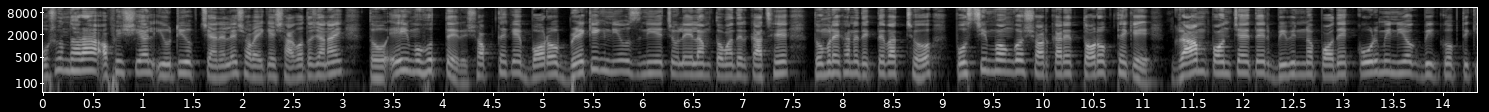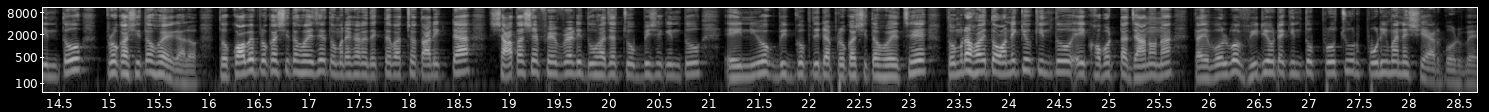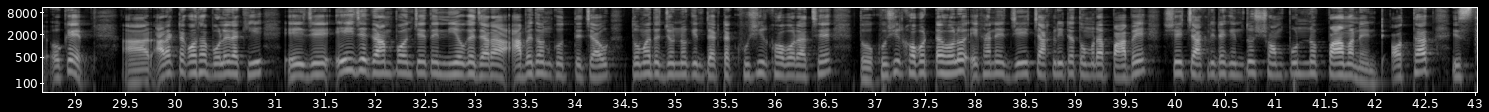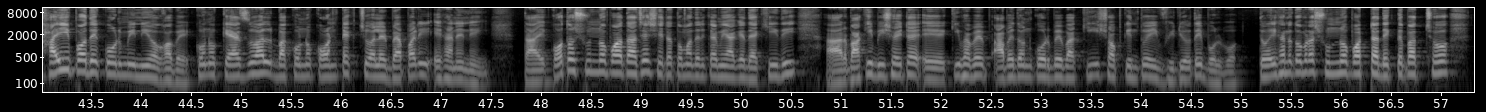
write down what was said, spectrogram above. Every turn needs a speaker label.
Speaker 1: Bashundhara official YouTube চ্যানেলে সবাইকে স্বাগত জানাই। তো এই মুহূর্তের সবথেকে বড় ব্রেকিং নিউজ নিয়ে চলে এলাম তোমাদের কাছে। তোমরা এখানে দেখতে পাচ্ছ, পশ্চিমবঙ্গ সরকারের তরফ থেকে গ্রাম পঞ্চায়েতের বিভিন্ন পদে কর্মী নিয়োগ বিজ্ঞপ্তি কিন্তু প্রকাশিত হয়ে গেল। তো কবে প্রকাশিত হয়েছে তোমরা এখানে দেখতে পাচ্ছ তারিখটা সাতাশে ফেব্রুয়ারি দু হাজার চব্বিশে কিন্তু এই নিয়োগ বিজ্ঞপ্তিটা প্রকাশিত হয়েছে। তোমরা হয়তো অনেকেও কিন্তু এই খবরটা জানো না, তাই বলব ভিডিওটা কিন্তু প্রচুর পরিমাণে শেয়ার করবে, ওকে? আর আরেকটা কথা বলে রাখি, এই যে এই যে গ্রাম পঞ্চায়েতের নিয়োগে যারা আবেদন করতে চাও, তোমাদের জন্য কিন্তু একটা খুশির খবর আছে। তো খুশির খবরটা হলো, এখানে যে চাকরিটা তোমরা পাবে, সেই চাকরিটা কিন্তু সম্পূর্ণ পার্মানেন্ট অর্থাৎ স্থায়ী পদে কর্মী নিয়োগ হবে। কোনো ক্যাজুয়াল বা কোনো কন্ট্যাকচুয়ালের ব্যাপারই এখানে নেই। তাই কত শূন্য পদ আছে সেটা তোমাদেরকে আমি আগে দেখিয়ে দিই। আর বাকি বিষয়টা কীভাবে আবেদন করবে বা কি সব কিন্তু এই ভিডিওতেই বলব। তো এখানে তোমরা শূন্য পদটা দেখতে পাচ্ছ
